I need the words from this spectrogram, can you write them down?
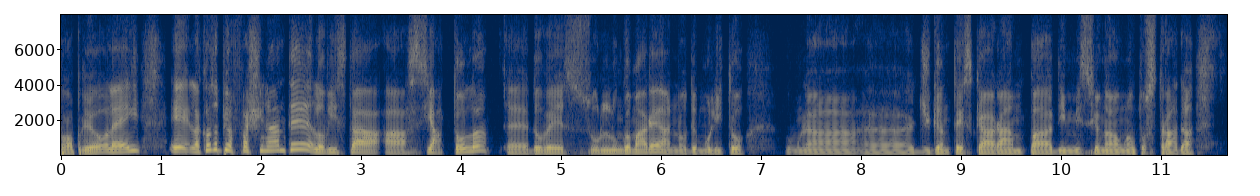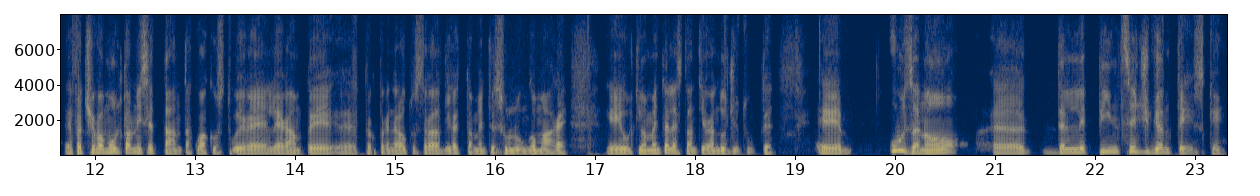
Proprio lei. E la cosa più affascinante l'ho vista a Seattle, eh, dove sul lungomare hanno demolito una uh, gigantesca rampa di immissione a un'autostrada. E faceva molto anni 70 qua costruire le rampe eh, per prendere l'autostrada direttamente sul lungomare e ultimamente le stanno tirando giù tutte. E usano eh, delle pinze gigantesche.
